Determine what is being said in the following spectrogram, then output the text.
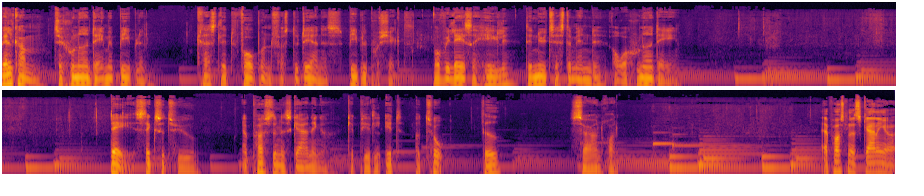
Velkommen til 100 dage med Bibelen, Kristligt Forbund for Studerendes Bibelprojekt, hvor vi læser hele det nye testamente over 100 dage. Dag 26. Apostlenes Gerninger, kapitel 1 og 2 ved Søren Røn. Apostlenes Gerninger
